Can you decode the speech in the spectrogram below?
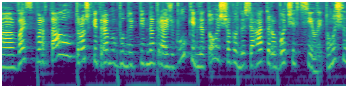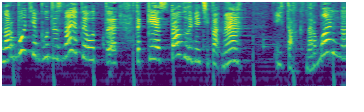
е, весь квартал трошки треба буде піднапряж булки для того, щоб досягати робочих цілей. Тому що на роботі буде, знаєте, от е, таке ставлення, типа не. І так, нормально,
